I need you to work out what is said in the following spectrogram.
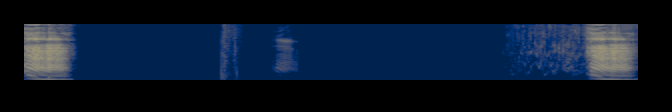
Ah. Ah.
